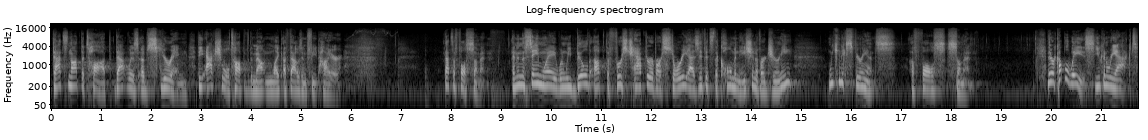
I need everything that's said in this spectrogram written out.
that's not the top. That was obscuring the actual top of the mountain like a thousand feet higher. That's a false summit. And in the same way, when we build up the first chapter of our story as if it's the culmination of our journey, we can experience a false summit. There are a couple ways you can react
